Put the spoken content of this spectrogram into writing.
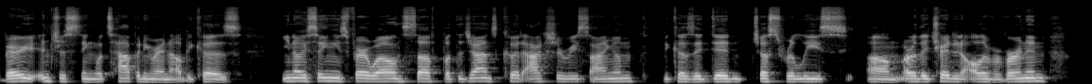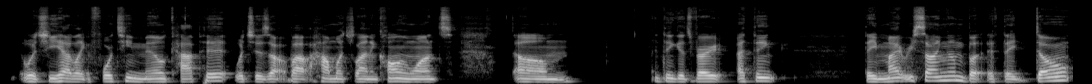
Very interesting what's happening right now because, you know, he's saying he's farewell and stuff, but the Giants could actually re sign him because they did just release, um, or they traded Oliver Vernon, which he had like a 14 mil cap hit, which is about how much Landon Collins wants. Um, I think it's very, I think they might resign him, but if they don't,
